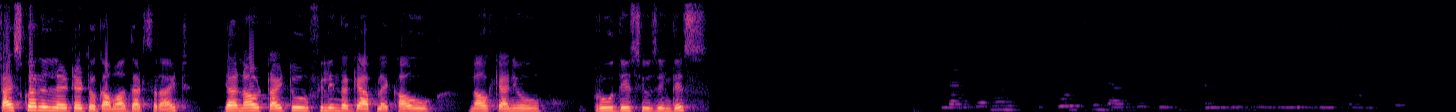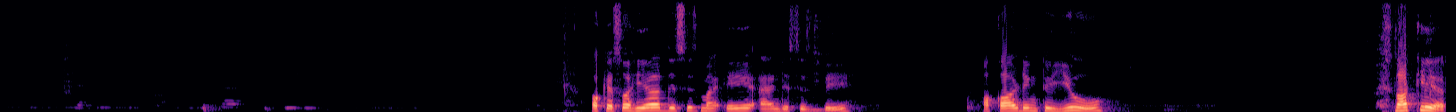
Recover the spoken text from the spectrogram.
Chi square related to gamma, that's right. Yeah, now try to fill in the gap like how, now can you prove this using this? Lambda 1 equals to lambda 2 and then you get the answer. That will be beta A. Okay, so here this is my A and this is B. According to you, it's not clear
